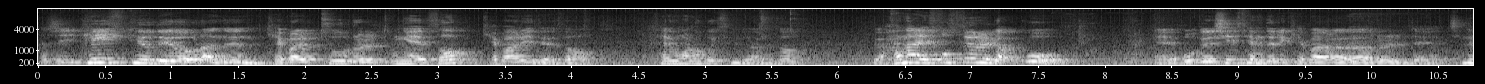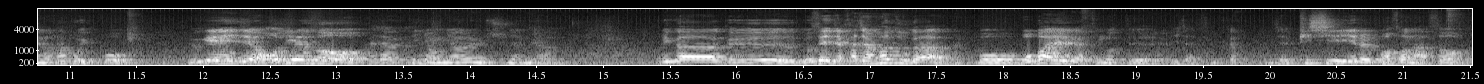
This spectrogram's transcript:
사실 이 K 스튜디오라는 개발 툴을 통해서 개발이 돼서 사용을 하고 있습니다. 그래서 그 하나의 소스를 갖고 예, 모든 시스템들이 개발을 이제 진행을 하고 있고 이게 이제 어디에서 가장 큰 영향을 주냐면 우리가 그 요새 이제 가장 화두가 뭐 모바일 같은 것들이지 않습니까? 이제 PC를 벗어나서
